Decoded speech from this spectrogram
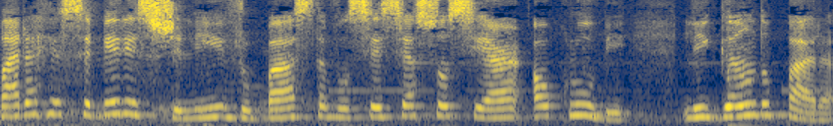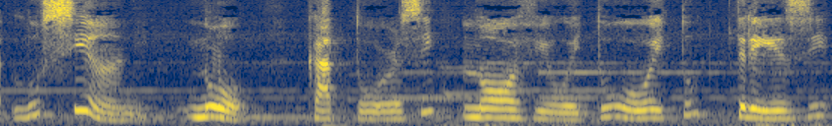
Para receber este livro, basta você se associar ao clube, ligando para Luciane no 14 988 13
